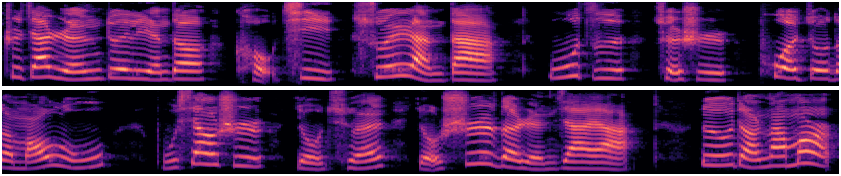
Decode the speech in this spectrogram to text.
这家人对联的口气虽然大，屋子却是破旧的茅庐。不像是有权有势的人家呀，又有点纳闷儿，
